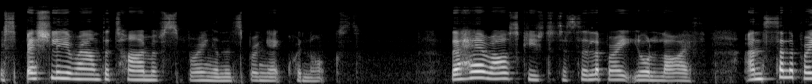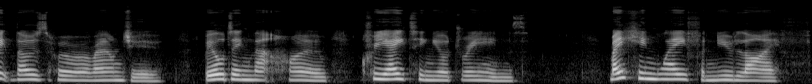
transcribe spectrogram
especially around the time of spring and the spring equinox. The hare asks you to celebrate your life and celebrate those who are around you, building that home, creating your dreams, making way for new life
